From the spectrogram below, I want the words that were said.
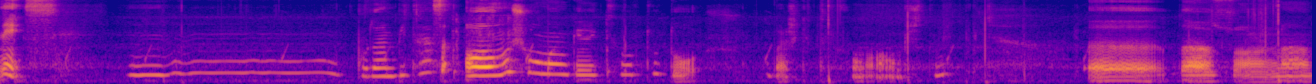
Neyse. Buradan bir tanesi almış olmam gerekiyordu. Doğru. Başka telefon almıştım. Ee, daha sonra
